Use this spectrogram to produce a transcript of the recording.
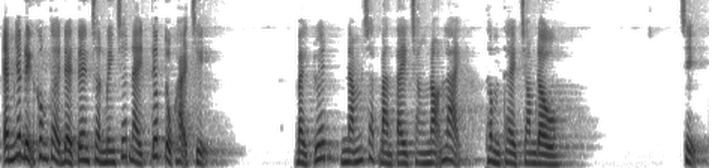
em nhất định không thể để tên Trần Minh Chết này tiếp tục hại chị. Bạch Tuyết nắm chặt bàn tay trắng nõn lại, thầm thề trong đầu. Chị,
